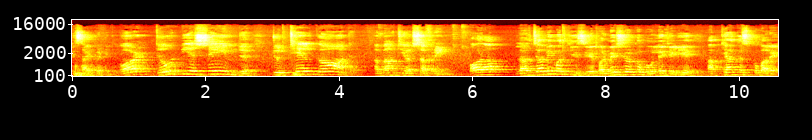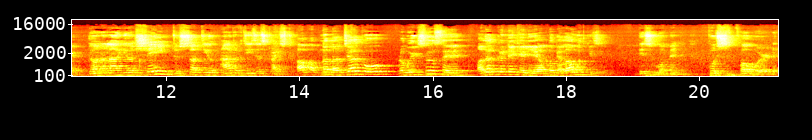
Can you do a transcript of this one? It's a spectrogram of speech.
डिसाइड करने के Or don't be ashamed to tell God about your suffering. और आप लज्जा भी मत कीजिए परमेश्वर को बोलने के लिए आप क्या कष्ट को रहे हैं Don't allow your shame to shut you out of Jesus Christ. आप अपना लज्जा को प्रभु यीशु से अलग करने के लिए आप लोग अलाउ मत कीजिए This woman pushed forward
